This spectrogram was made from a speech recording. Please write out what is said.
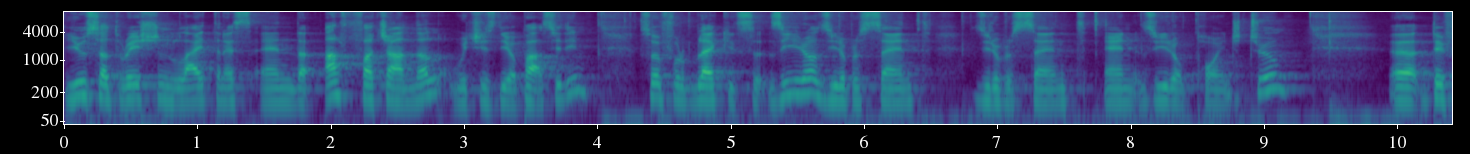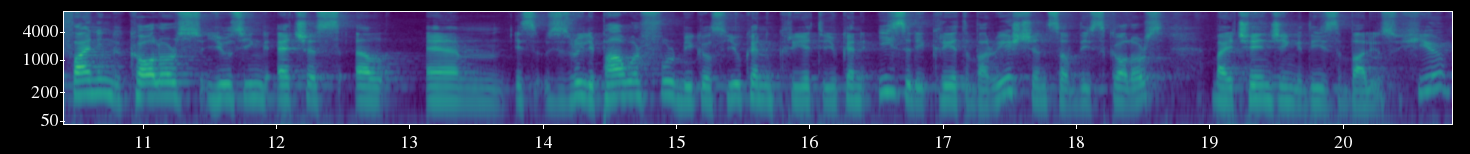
hue saturation lightness and alpha channel which is the opacity so for black it's 0 0 percent 0 percent and 0 0.2 uh, defining colors using HSL um, is, is really powerful because you can create you can easily create variations of these colors by changing these values here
